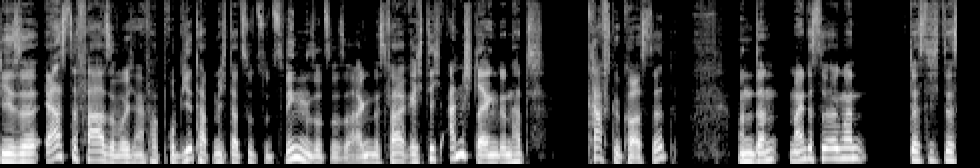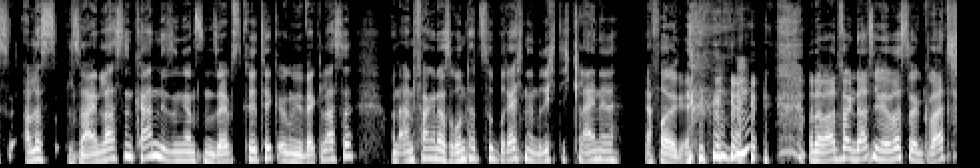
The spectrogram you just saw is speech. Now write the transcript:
Diese erste Phase, wo ich einfach probiert habe, mich dazu zu zwingen, sozusagen, das war richtig anstrengend und hat Kraft gekostet. Und dann meintest du irgendwann, dass ich das alles sein lassen kann, diesen ganzen Selbstkritik irgendwie weglasse und anfange, das runterzubrechen in richtig kleine Erfolge. Mhm. Und am Anfang dachte ich mir, was für ein Quatsch.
